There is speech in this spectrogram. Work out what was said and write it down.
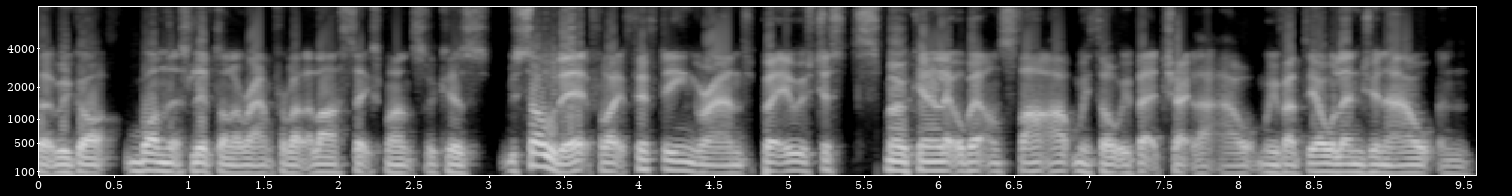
But we got one that's lived on a ramp for about the last six months because we sold it for like fifteen grand, but it was just smoking a little bit on startup, and we thought we'd better check that out. And we've had the old engine out and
